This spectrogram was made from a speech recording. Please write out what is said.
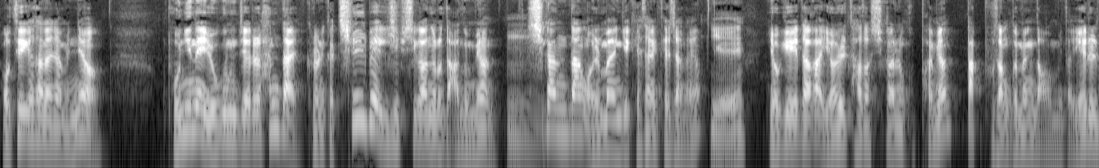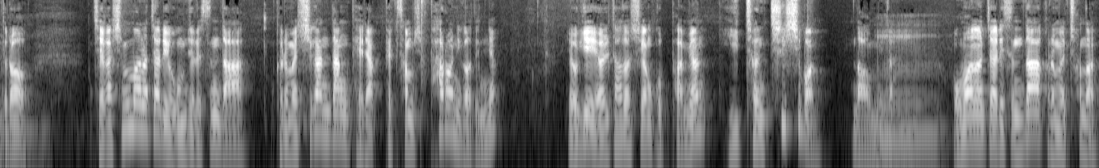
어떻게 계산하냐면요. 본인의 요금제를 한 달, 그러니까 720시간으로 나누면 음. 시간당 얼마인 게 계산이 되잖아요. 예. 여기에다가 15시간을 곱하면 딱 보상 금액 나옵니다. 예를 들어 음. 제가 10만 원짜리 요금제를 쓴다. 그러면 시간당 대략 138원이거든요. 여기에 15시간 곱하면 2,070원 나옵니다. 음. 5만 원짜리 쓴다. 그러면 1,000원.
